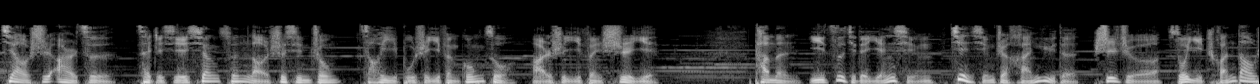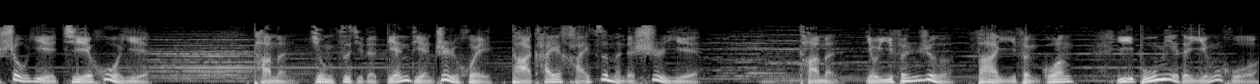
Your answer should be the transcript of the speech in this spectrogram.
教师二字，在这些乡村老师心中，早已不是一份工作，而是一份事业。他们以自己的言行践行着韩愈的“师者，所以传道授业解惑也”。他们用自己的点点智慧打开孩子们的视野，他们有一份热发一份光，以不灭的萤火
